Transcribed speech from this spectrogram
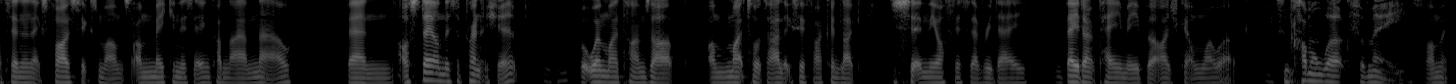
I'd say in the next five six months, I'm making this income that I am now, then I'll stay on this apprenticeship. Mm-hmm. But when my time's up, I might talk to Alex if I can like just sit in the office every day. They don't pay me, but I just get on with my work. you can come and work for me, I mean.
